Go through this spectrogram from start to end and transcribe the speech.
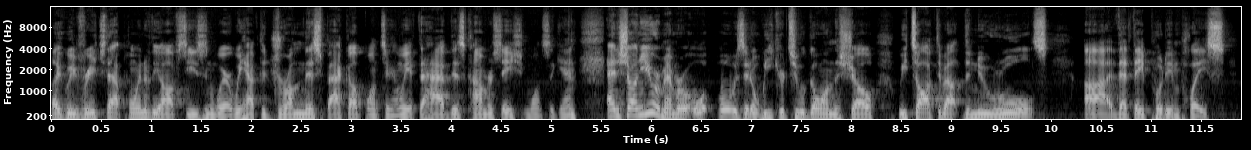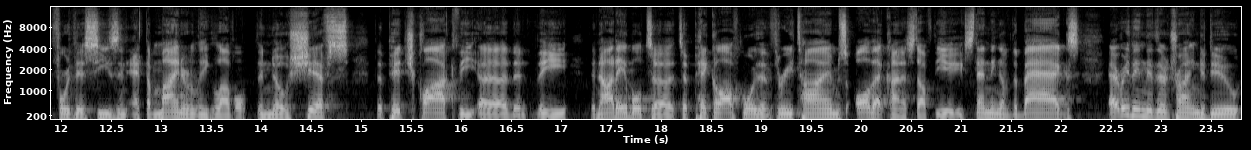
like we've reached that point of the offseason where we have to drum this back up once again. We have to have this conversation once again. And Sean, you remember what, what was it a week or two ago on the show? We talked about the new rules uh, that they put in place for this season at the minor league level. The no shifts, the pitch clock, the uh, the the the not able to to pick off more than three times, all that kind of stuff. The extending of the bags, everything that they're trying to do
